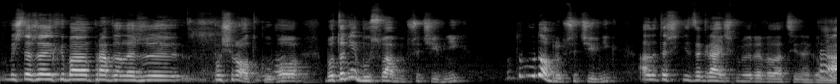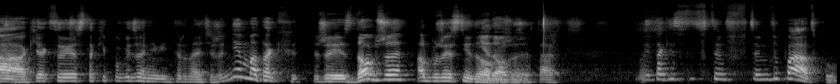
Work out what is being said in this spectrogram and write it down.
myślę, że chyba prawda leży po środku, bo, bo to nie był słaby przeciwnik. No to był dobry przeciwnik, ale też nie zagraliśmy rewelacyjnego meczu. Tak, jak to jest takie powiedzenie w internecie, że nie ma tak, że jest dobrze, albo że jest niedobrze. Niedobrze, tak. No i tak jest w tym, w tym wypadku.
